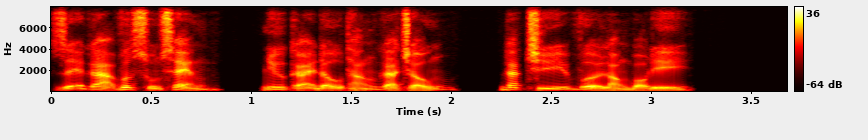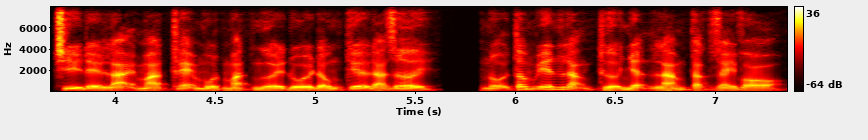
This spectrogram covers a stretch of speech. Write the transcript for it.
dễ gạ vứt xuống sẻng, như cái đấu thắng gà trống, đắc chí vừa lòng bỏ đi. Chỉ để lại mặt thẹ một mặt người đối đống kia đá rơi, nội tâm yên lặng thừa nhận làm tặc dày vò.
